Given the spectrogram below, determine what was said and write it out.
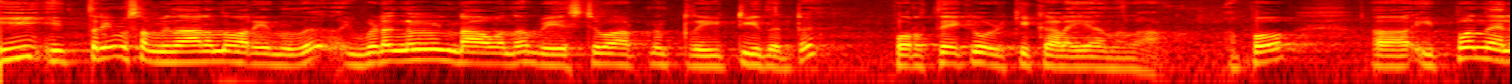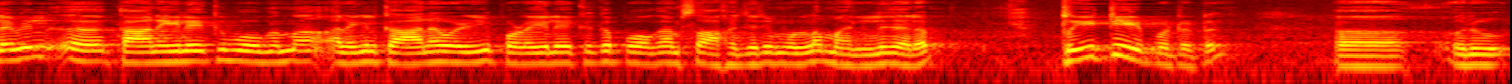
ഈ- ഇത്രയും സംവിധാനം എന്ന് പറയുന്നത് ഇവിടങ്ങളിൽ ഉണ്ടാവുന്ന വേസ്റ്റ് വാട്ടറിനെ ട്രീറ്റ് ചെയ്തിട്ട് പുറത്തേക്ക് ഒഴുക്കി കളയുക എന്നുള്ളതാണ്. അപ്പോൾ ഇപ്പോൾ നിലവിൽ കാനയിലേക്ക് പോകുന്ന അല്ലെങ്കിൽ കാന വഴി പുഴയിലേക്കൊക്കെ പോകാൻ സാഹചര്യമുള്ള മലിനജലം ട്രീറ്റ് ചെയ്യപ്പെട്ടിട്ട് ഒരു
